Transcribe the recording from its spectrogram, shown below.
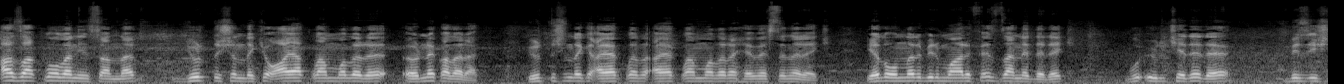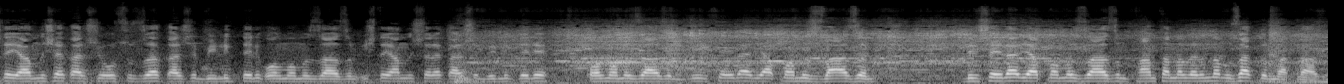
az aklı olan insanlar yurt dışındaki o ayaklanmaları örnek alarak, yurt dışındaki ayakları ayaklanmalara heveslenerek ya da onları bir marifet zannederek bu ülkede de biz işte yanlışa karşı, yolsuzluğa karşı birliktelik olmamız lazım. İşte yanlışlara karşı birlikteli olmamız lazım. Bir şeyler yapmamız lazım. Bir şeyler yapmamız lazım. Tantanalarından uzak durmak lazım.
